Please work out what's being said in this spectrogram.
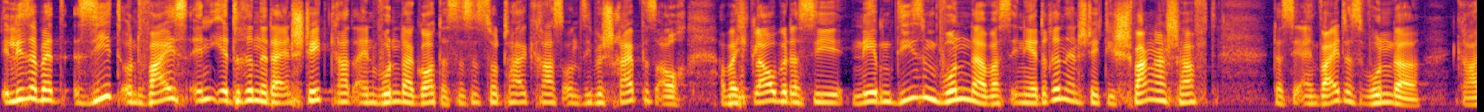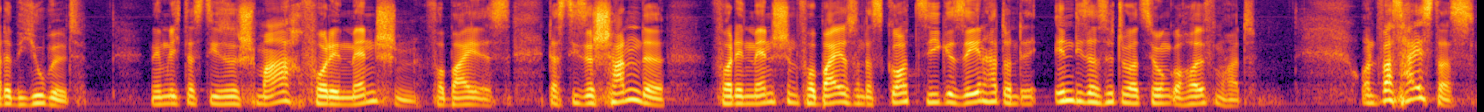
Elisabeth sieht und weiß in ihr drinne, da entsteht gerade ein Wunder Gottes. Das ist total krass und sie beschreibt es auch. Aber ich glaube, dass sie neben diesem Wunder, was in ihr drin entsteht, die Schwangerschaft, dass sie ein weites Wunder gerade bejubelt. Nämlich, dass diese Schmach vor den Menschen vorbei ist, dass diese Schande vor den Menschen vorbei ist und dass Gott sie gesehen hat und in dieser Situation geholfen hat. Und was heißt das?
